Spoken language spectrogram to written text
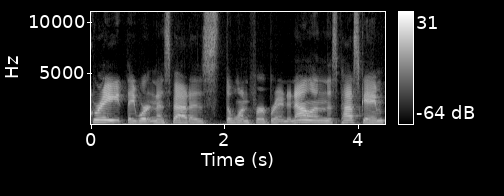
great. They weren't as bad as the one for Brandon Allen this past game.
